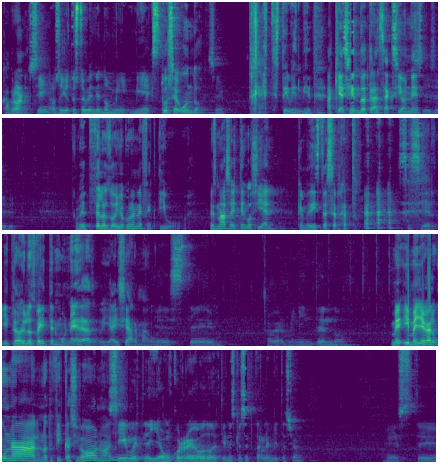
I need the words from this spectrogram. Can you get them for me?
cabrones. Sí, o sea, yo te estoy vendiendo mi, mi extra. Tu segundo. Sí, te estoy vendiendo. Aquí haciendo transacciones. sí, sí. sí. Ahorita te los doy yo creo en efectivo, güey. Es más, ahí tengo 100 que me diste hace rato. Sí, es cierto. Y te doy los 20 en monedas, güey. Ahí se arma, güey. Este. A ver, mi Nintendo. Me- ¿Y me llega alguna notificación o algo? Sí, güey, te llega un correo donde tienes que aceptar la invitación. Este.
